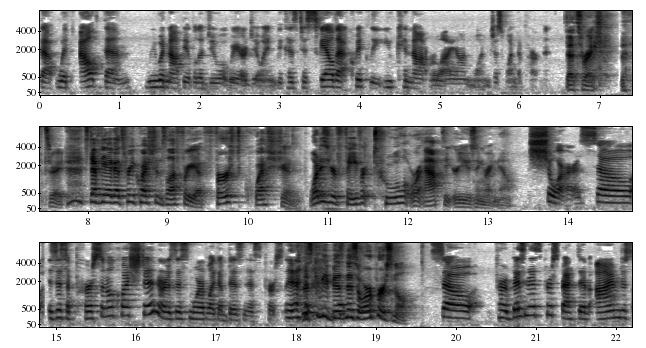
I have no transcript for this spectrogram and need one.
that without them, we would not be able to do what we are doing because to scale that quickly, you cannot rely on one just one department. That's right. That's right. Stephanie, I got three questions left for you. First question What is your favorite tool or app that you're using right now? Sure. So, is this a personal question or is this more of like a business person? this can be business or personal. So, for a business perspective, I'm just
